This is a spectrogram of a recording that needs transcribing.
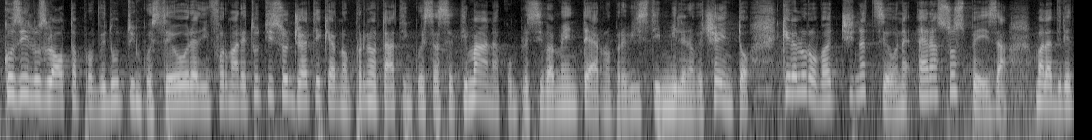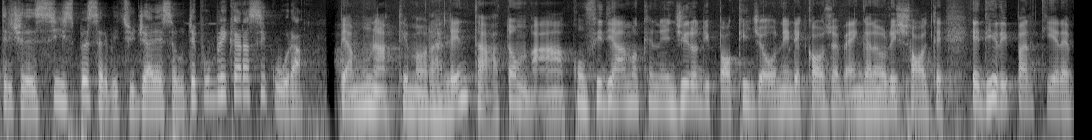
Così l'USLOT ha provveduto in queste ore ad informare tutti i soggetti che erano prenotati in questa settimana, complessivamente erano previsti 1900, che la loro vaccinazione era sospesa ma la direttrice del SISP, Servizio Igiene e Salute Pubblica, rassicura. Abbiamo un attimo rallentato, ma confidiamo che nel giro di pochi giorni le cose vengano risolte e di ripartire.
